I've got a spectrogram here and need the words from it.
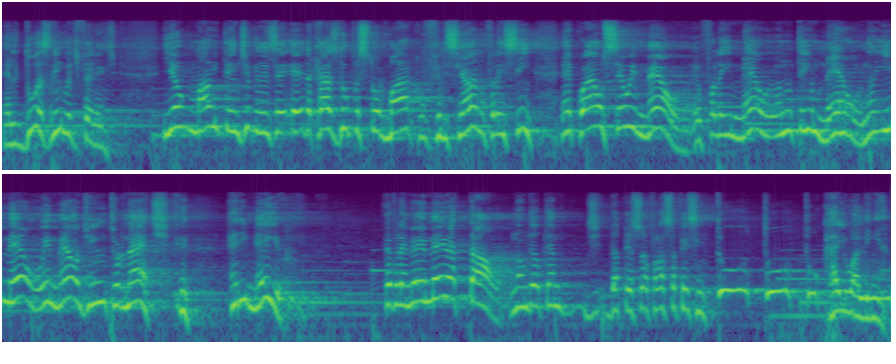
É duas línguas diferentes. E eu mal entendi ele dizia. É da casa do pastor Marco Feliciano? Eu falei, sim. É, qual é o seu e-mail? Eu falei, e-mail? Eu não tenho e-mail, o e-mail de internet. Era e-mail. Eu falei, meu e-mail é tal. Não deu tempo de, da pessoa falar, só fez assim, tu, tu, tu, caiu a linha.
